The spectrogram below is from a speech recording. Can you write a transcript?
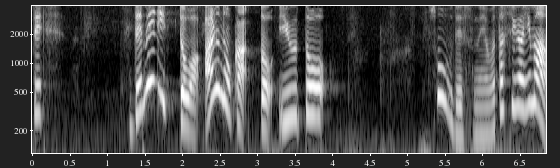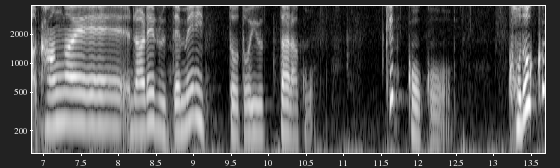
でデメリットはあるのかというとそうですね。私が今考えられるデメリットと言ったらこう結構こう孤独な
